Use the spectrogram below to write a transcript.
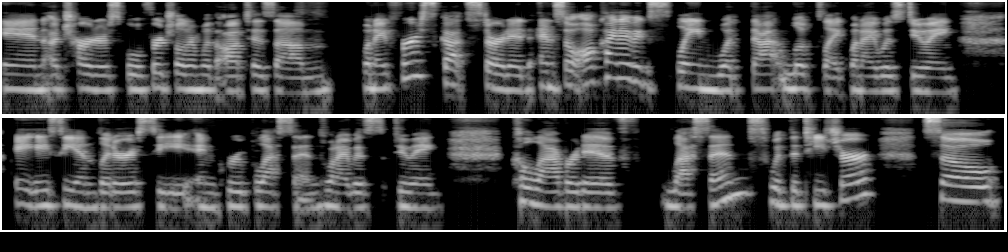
in a charter school for children with autism when I first got started. And so I'll kind of explain what that looked like when I was doing AAC and literacy in group lessons, when I was doing collaborative lessons with the teacher. So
